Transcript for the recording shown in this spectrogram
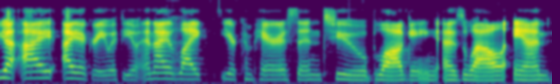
Yeah, I I agree with you, and I like your comparison to blogging as well. And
